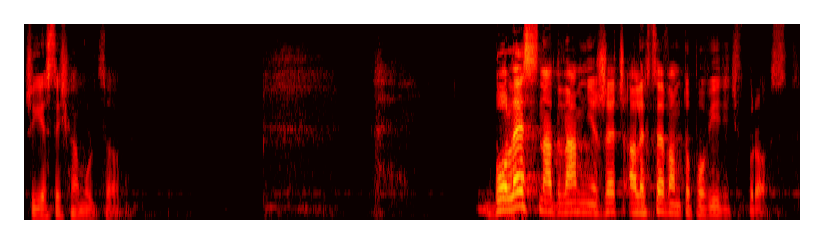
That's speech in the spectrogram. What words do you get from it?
czy jesteś hamulcowym. Bolesna dla mnie rzecz, ale chcę Wam to powiedzieć wprost.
